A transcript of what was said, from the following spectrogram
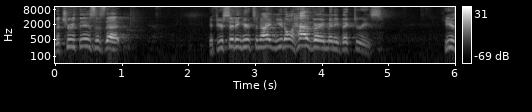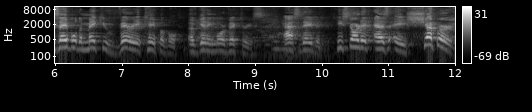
The truth is, is that if you're sitting here tonight and you don't have very many victories, He is able to make you very capable of getting more victories. Ask David. He started as a shepherd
